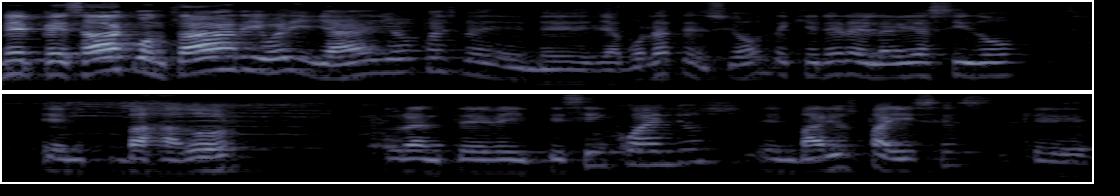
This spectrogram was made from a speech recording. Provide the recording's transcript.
me empezaba a contar y bueno, y ya yo, pues, me, llamó la atención de quién era. Él había sido embajador durante 25 años en varios países que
